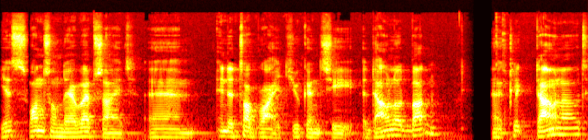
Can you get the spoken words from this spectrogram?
Yes, once on their website, um, in the top right, you can see a download button. Uh, click download,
